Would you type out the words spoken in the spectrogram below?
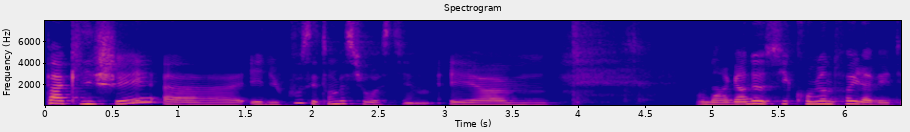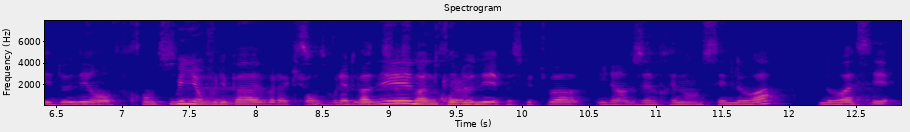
pas cliché, euh, et du coup, c'est tombé sur Austin. Et euh, on a regardé aussi combien de fois il avait été donné en France. Oui, on voulait pas, voilà, qu'il soit on voulait pas que ce soit trop donné, parce que tu vois, il a un deuxième prénom, c'est Noah. Noah, c'est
